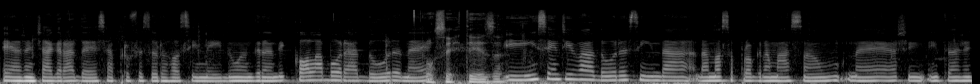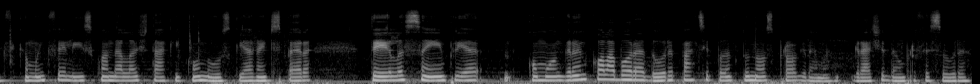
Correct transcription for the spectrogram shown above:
É, a gente agradece a professora Rocineide, uma grande colaboradora, né? Com certeza. E incentivadora, assim, da, da nossa programação, né? Então, a gente fica muito feliz quando ela está aqui conosco. E a gente espera tê-la sempre é, como uma grande colaboradora participante do nosso programa. Gratidão, professora.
